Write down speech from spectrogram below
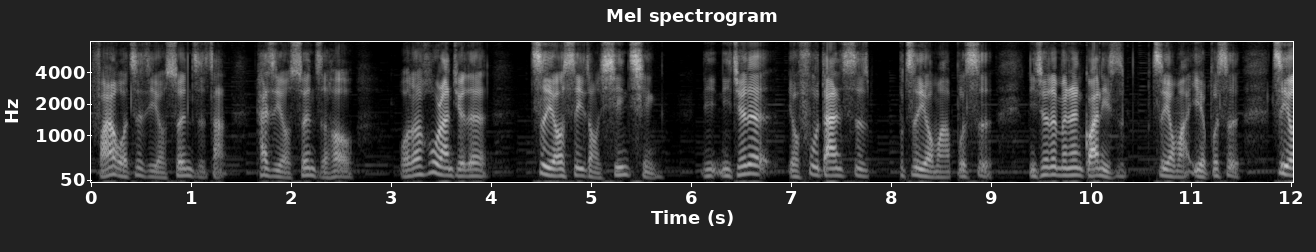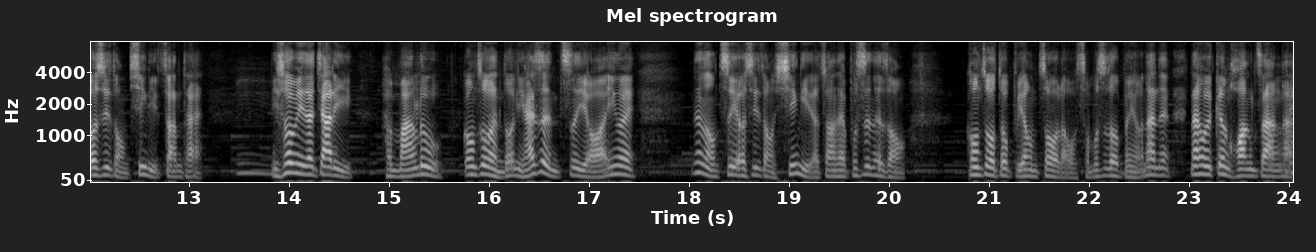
反而我自己有孙子长，开始有孙子后，我都忽然觉得。自由是一种心情，你你觉得有负担是不自由吗？不是。你觉得没人管你是自由吗？也不是。自由是一种心理状态。嗯，你说明在家里很忙碌，工作很多，你还是很自由啊。因为那种自由是一种心理的状态，不是那种工作都不用做了，我什么事都没有，那那那会更慌张啊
